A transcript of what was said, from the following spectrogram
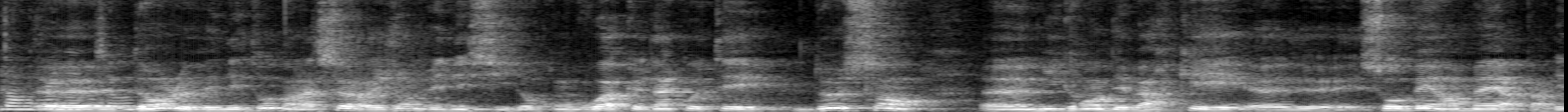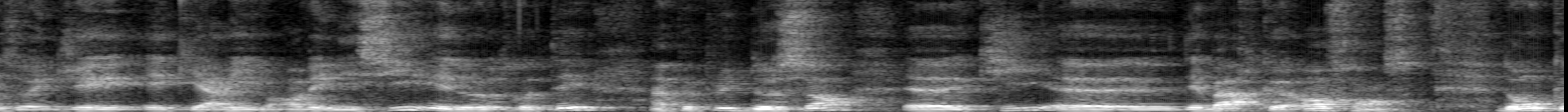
Dans le Veneto. dans le Veneto, dans la seule région de Vénétie. Donc on voit que d'un côté, 200 migrants débarqués, sauvés en mer par les ONG et qui arrivent en Vénétie, et de l'autre côté, un peu plus de 200 qui débarquent en France. Donc,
